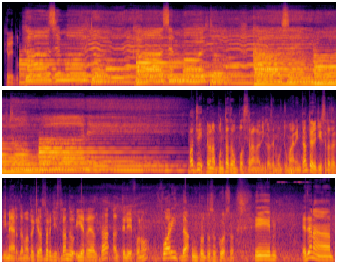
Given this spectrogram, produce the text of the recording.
Credo. Cose molto, cose molto, cose molto umane. Oggi è una puntata un po' strana di cose molto umane. Intanto è registrata di merda, ma perché la sto registrando in realtà al telefono, fuori da un pronto soccorso. E ed è una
